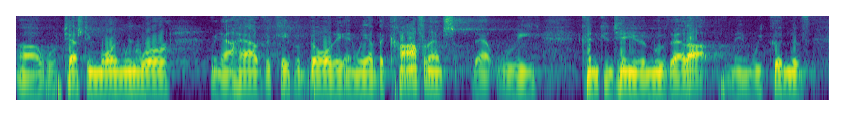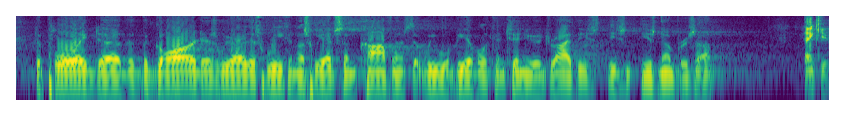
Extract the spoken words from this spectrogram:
Uh, we're testing more than we were. We now have the capability, and we have the confidence that we can continue to move that up. I mean, we couldn't have deployed uh, the, the, guard as we are this week unless we had some confidence that we will be able to continue to drive these, these, these numbers up. Thank you.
